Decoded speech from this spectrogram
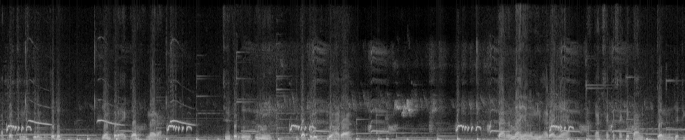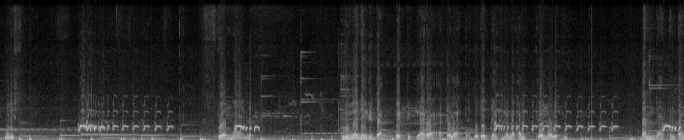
ada jenis burung perkutut yang berekor merah. Jenis perkutut ini tidak boleh dipelihara. Karena yang memeliharanya akan sakit-sakitan dan menjadi kurus. Bromo Burung lain yang tidak baik dipelihara adalah perkutut yang dinamakan Bromo lebu Tanda tentang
